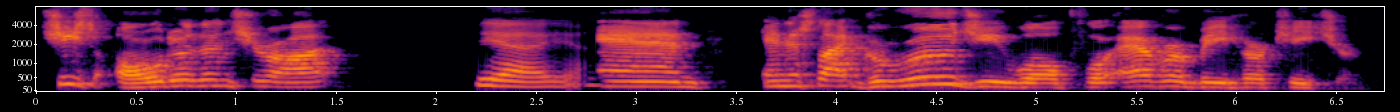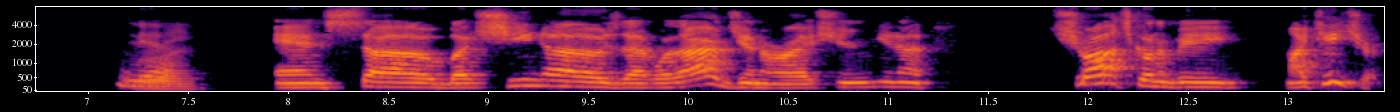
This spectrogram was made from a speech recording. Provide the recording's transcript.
she's older than Sharath. Yeah, yeah. And and it's like Guruji will forever be her teacher. Yeah. Right. And so, but she knows that with our generation, you know, Sharath's going to be my teacher.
